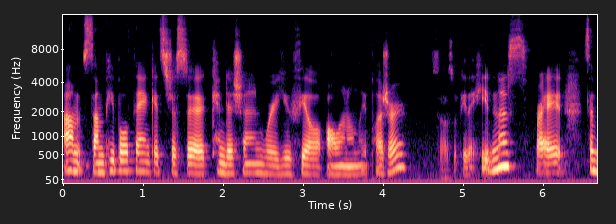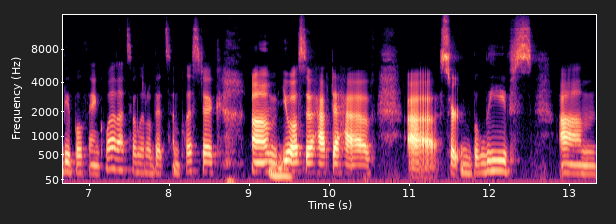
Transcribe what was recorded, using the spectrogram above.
Um, some people think it's just a condition where you feel all and only pleasure. So those would be the hedonists, right? Some people think, well, that's a little bit simplistic. Um, mm-hmm. You also have to have uh, certain beliefs. Um,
